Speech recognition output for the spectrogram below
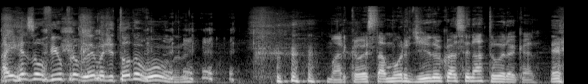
aí resolvia o problema de todo mundo, né? Marcão está mordido com a assinatura, cara. É.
